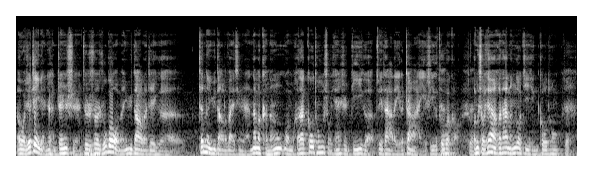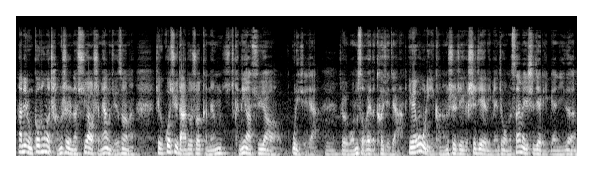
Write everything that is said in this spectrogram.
呃，我觉得这一点就很真实，就是说，如果我们遇到了这个真的遇到了外星人，那么可能我们和他沟通，首先是第一个最大的一个障碍，也是一个突破口。我们首先要和他能够进行沟通。对，那这种沟通的尝试呢，需要什么样的角色呢？这个过去大家都说，可能肯定要需要物理学家，嗯，就是我们所谓的科学家，因为物理可能是这个世界里面，就我们三维世界里边一个，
